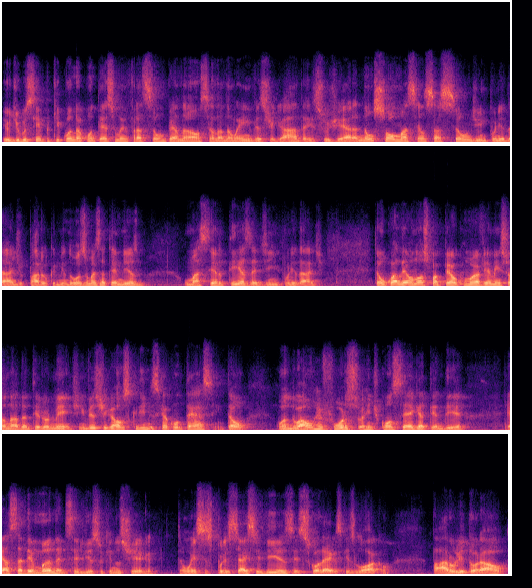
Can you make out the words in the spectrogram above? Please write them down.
Eu digo sempre que quando acontece uma infração penal, se ela não é investigada, isso gera não só uma sensação de impunidade para o criminoso, mas até mesmo uma certeza de impunidade. Então, qual é o nosso papel, como eu havia mencionado anteriormente? Investigar os crimes que acontecem. Então, quando há um reforço, a gente consegue atender essa demanda de serviço que nos chega. Então, esses policiais civis, esses colegas que deslocam para o litoral,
